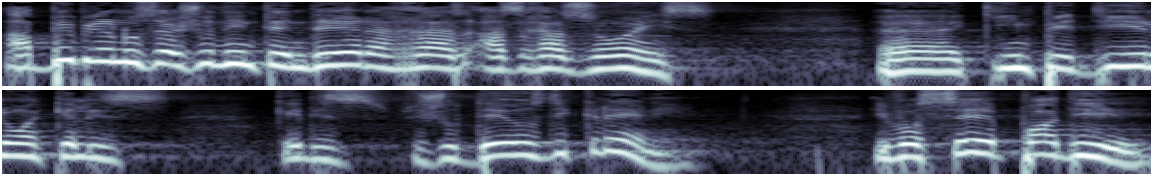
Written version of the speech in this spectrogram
A Bíblia nos ajuda a entender as razões eh, que impediram aqueles aqueles judeus de crerem. E você pode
